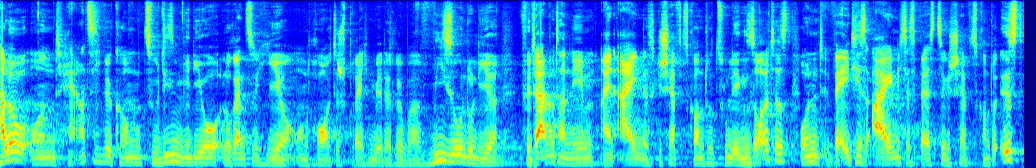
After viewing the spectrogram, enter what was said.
Hallo und herzlich willkommen zu diesem Video. Lorenzo hier und heute sprechen wir darüber, wieso du dir für dein Unternehmen ein eigenes Geschäftskonto zulegen solltest und welches eigentlich das beste Geschäftskonto ist,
